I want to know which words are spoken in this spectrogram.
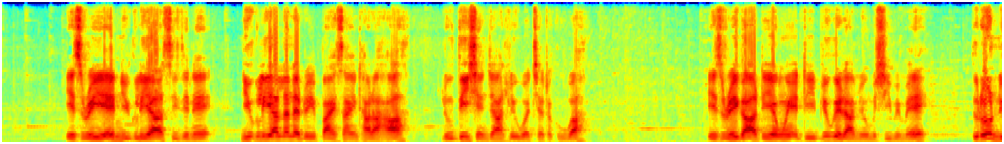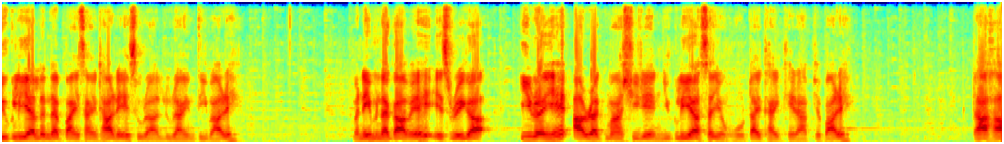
။အစ္စရေးရဲ့နျူကလ িয়ার အစီအစဉ်နဲ့နျူကလ িয়ার လက်နက်တွေပိုင်ဆိုင်ထားတာဟာလူသိရှင်ကြားလှုပ်ဝက်ချက်တစ်ခုပါ။အစ္စရေးကတရားဝင်အတည်ပြုခဲ့တာမျိုးမရှိပေမဲ့သူတို့နျူကလ িয়ার လက်နက်ပိုင်ဆိုင်ထားတယ်ဆိုတာလူတိုင်းသိပါတယ်။မနေ့မနက်ကပဲအစ္စရေးက အီရန်ရဲ့အာရက်မှာရှိတဲ့နျူကလ িয়ার စက်ရုံကိုတိုက်ခိုက်ခဲ့တာဖြစ်ပါတယ်။ဒါဟာ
